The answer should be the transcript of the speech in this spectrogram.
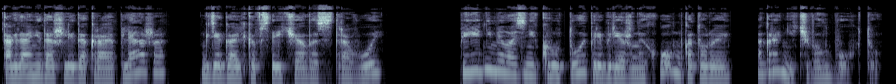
Когда они дошли до края пляжа, где Галька встречалась с травой, перед ними возник крутой прибрежный холм, который ограничивал бухту.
